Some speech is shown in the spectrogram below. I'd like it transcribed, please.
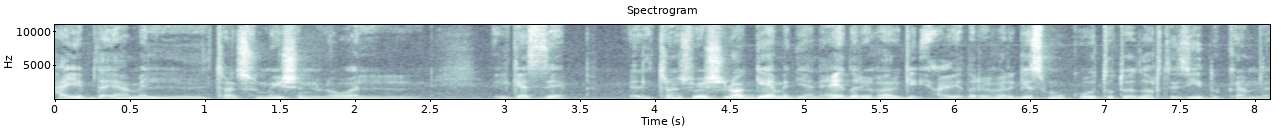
هيبدأ يعمل transformation اللي هو الجذاب. ال transformation اللي هو الجامد يعني هيقدر يغير هيقدر يغير جسمه وقوته تقدر تزيد والكلام ده.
